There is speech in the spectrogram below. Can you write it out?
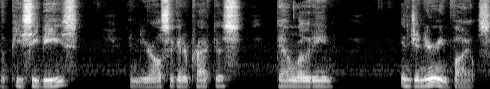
the PCBs. And you're also going to practice downloading engineering files.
